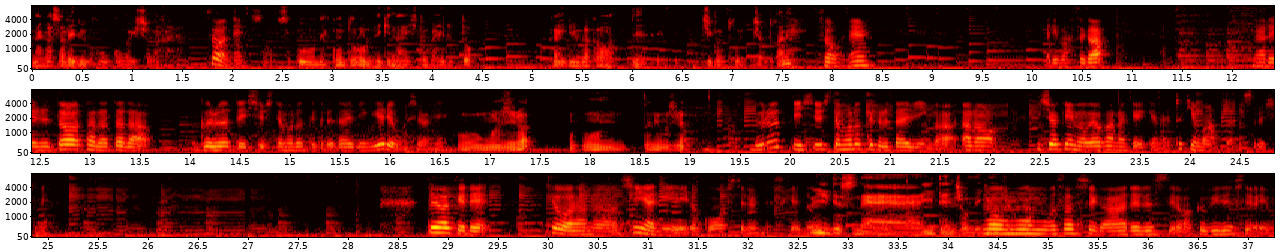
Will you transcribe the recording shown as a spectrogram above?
流される方向は一緒だから。そうね。そう。そこをねコントロールできない人がいると海流が変わって違うとこ行っちゃうとかね。そうね。ありますが慣れるとただただぐるーっと一周して戻ってくるダイビングより面白いね。面白い。本当に面白い。ぐるーって一周して戻ってくるダイビングはあの一生懸命泳がなきゃいけない時もあったりするしねというわけで今日はあの深夜に録音してるんですけど。いいですね。いいテンションでいきましょうか。もうもうもうサッシがあれですよあくびですよ今違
